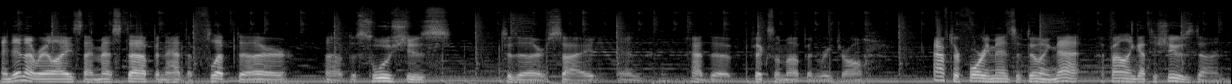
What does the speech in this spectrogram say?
and then I realized I messed up and I had to flip the other, uh, the swooshes to the other side and had to fix them up and redraw. After 40 minutes of doing that, I finally got the shoes done.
